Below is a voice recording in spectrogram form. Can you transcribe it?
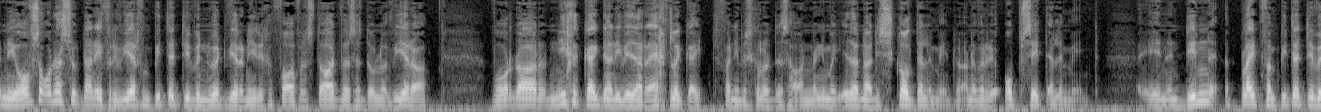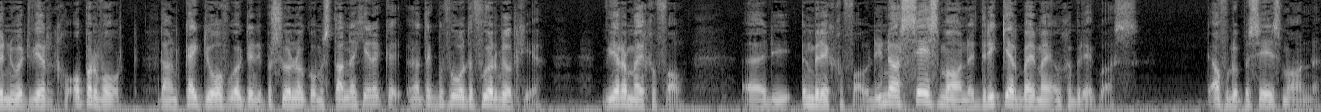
in die hof se ondersoek na die verweer van putatiwe noodweer in hierdie geval van staat versus Dolawera word daar nie gekyk na die wederregtelikheid van die beskuldigde se handeling maar eerder na die skuldelement, aan die ander woord die opset element. En indien 'n pleit van putatiwe noodweer geopper word, dan kyk die hof ook dat die persoonlike omstandighede wat ek byvoorbeeld 'n voorbeeld gee. Weer in my geval, uh die inbreekgeval. Die na 6 maande 3 keer by my ingebreek was. Die afgelope 6 maande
